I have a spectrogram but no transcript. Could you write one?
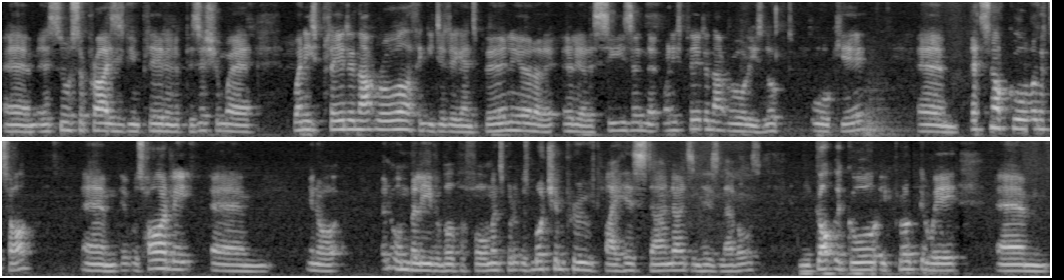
Um, it's no surprise he's been playing in a position where, when he's played in that role, I think he did it against Burnley earlier, earlier this season. That when he's played in that role, he's looked okay. Um, let's not go over the top. Um, it was hardly, um, you know, an unbelievable performance, but it was much improved by his standards and his levels. And he got the goal, he plugged away, um,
